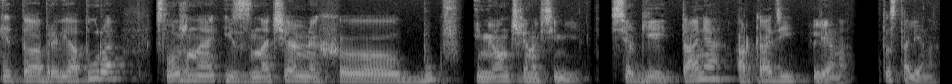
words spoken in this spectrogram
Это аббревиатура, сложенная из начальных э, букв имен членов семьи. Сергей, Таня, Аркадий, Лена. Это «Сталена».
